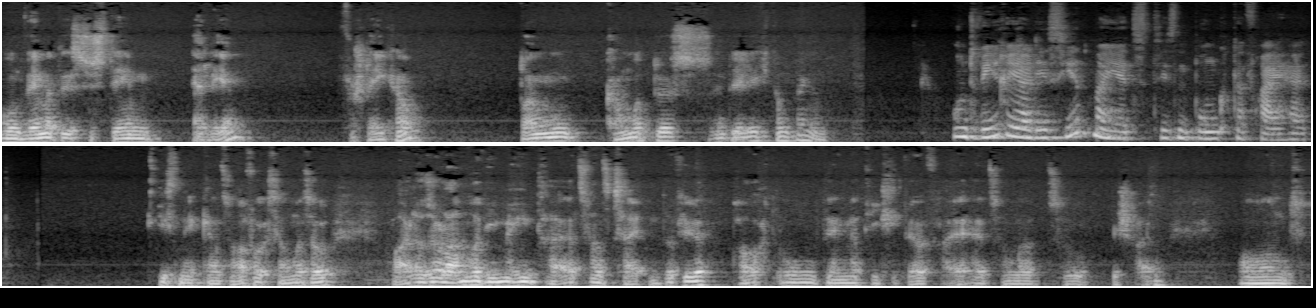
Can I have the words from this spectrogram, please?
Und wenn man das System erlernt, verstehen kann, dann kann man das in die Richtung bringen. Und wie realisiert man jetzt diesen Punkt der Freiheit? Ist nicht ganz einfach, sagen wir so. Balthasar Alam hat immerhin 23 Seiten dafür braucht, um den Artikel der Freiheit wir, zu beschreiben. Und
